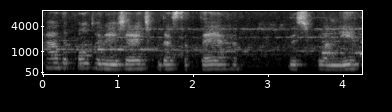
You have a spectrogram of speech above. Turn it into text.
cada ponto energético desta Terra, deste planeta.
